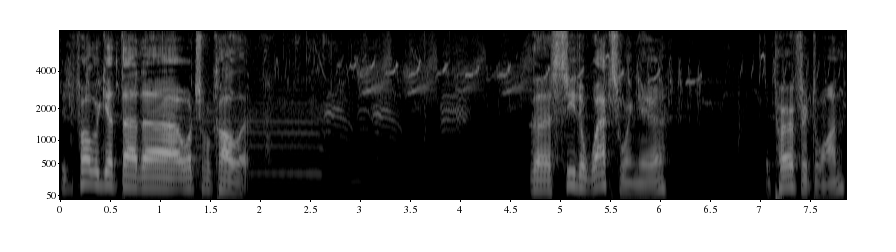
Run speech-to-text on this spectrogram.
We could probably get that, uh, whatchamacallit. The cedar waxwing here. The perfect one.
